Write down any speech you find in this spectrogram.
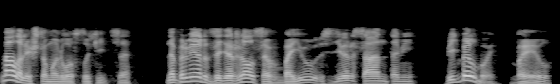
мало ли что могло случиться. Например, задержался в бою с диверсантами. Ведь был бой? Был.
